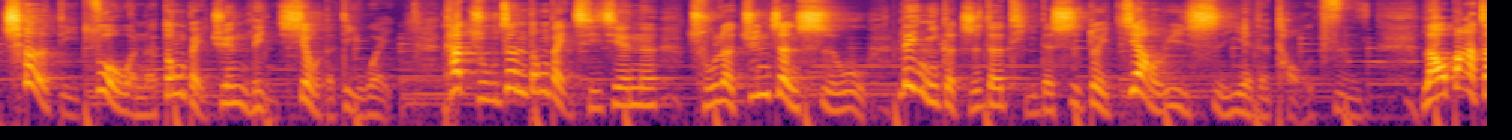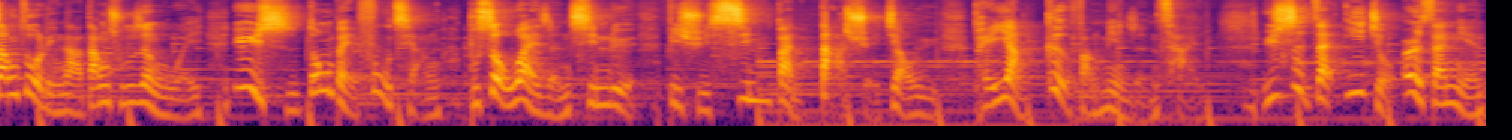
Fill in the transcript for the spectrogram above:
彻底坐稳了东北军领袖的地位。他主政东北期间呢，除了军政事务，另一个值得提的是对教育事业的投资。老爸张作霖啊，当初认为欲使东北富强，不受外人侵略，必须兴办大学教育，培养各方面人才。于是，在一九二三年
